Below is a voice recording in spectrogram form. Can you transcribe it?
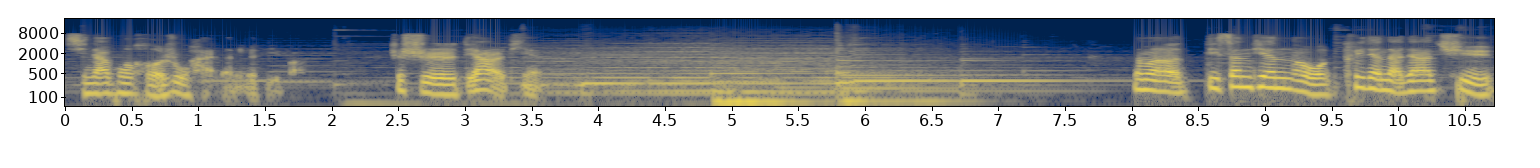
新加坡河入海的那个地方。这是第二天。那么第三天呢？我推荐大家去。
